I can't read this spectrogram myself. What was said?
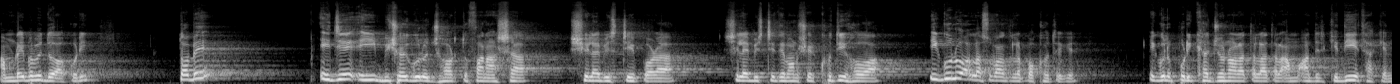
আমরা এইভাবে দোয়া করি। তবে এই যে এই বিষয়গুলো, ঝড়, তুফান, আসা, শিলাবৃষ্টি পড়া, শিলাবৃষ্টিতে মানুষের ক্ষতি হওয়া, এগুলো আল্লাহ সুবাহতাল্লার পক্ষ থেকে এগুলো পরীক্ষার জন্য আল্লাহ তাল্লাহ তালা আমাদেরকে দিয়ে থাকেন।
